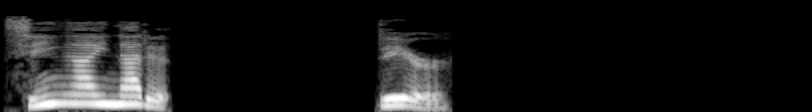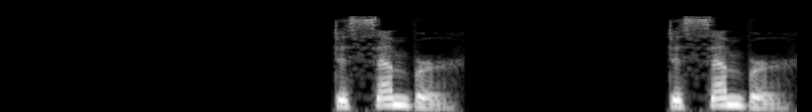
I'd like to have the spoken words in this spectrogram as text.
親愛なる、dear December December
